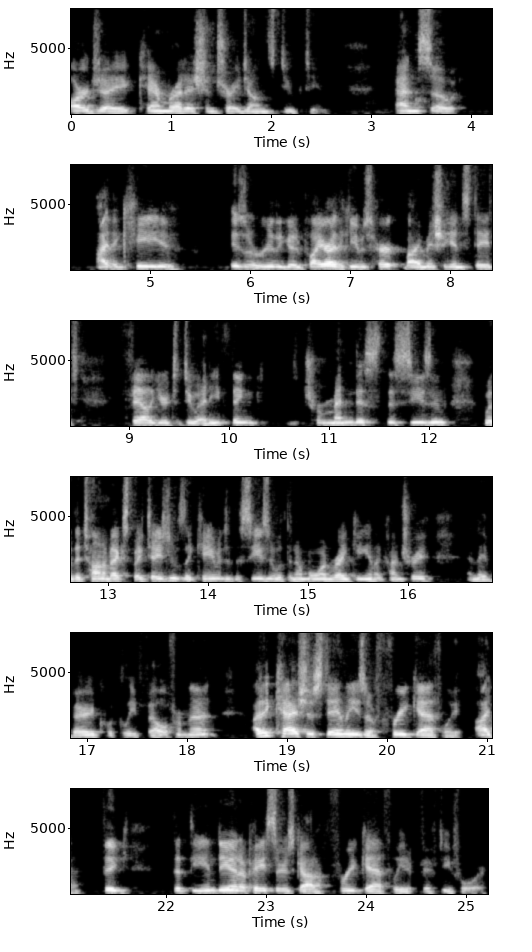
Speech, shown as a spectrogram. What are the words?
RJ, Cam Reddish, and Tre Jones Duke team. And so I think he is a really good player. I think he was hurt by Michigan State's failure to do anything tremendous this season with a ton of expectations. They came into the season with the number one ranking in the country, and they very quickly fell from that. I think Cassius Stanley is a freak athlete. I think that the Indiana Pacers got a freak athlete at 54.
